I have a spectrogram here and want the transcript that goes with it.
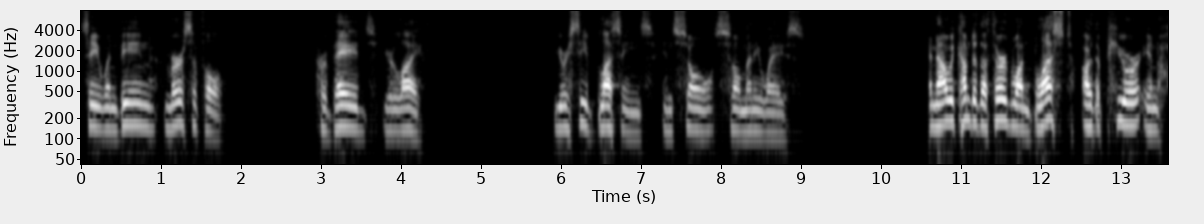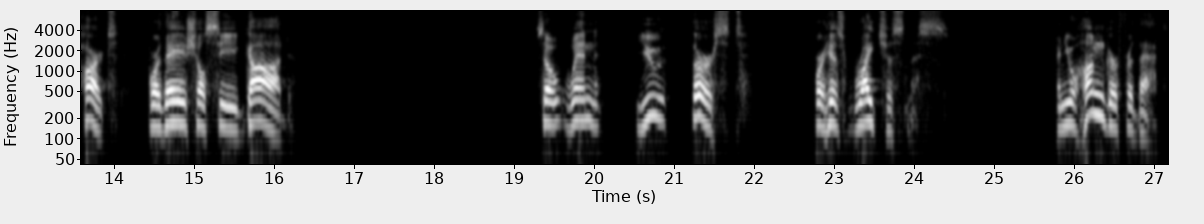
See, when being merciful pervades your life, you receive blessings in so, so many ways. And now we come to the third one Blessed are the pure in heart, for they shall see God. So when you thirst for his righteousness, and you hunger for that,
